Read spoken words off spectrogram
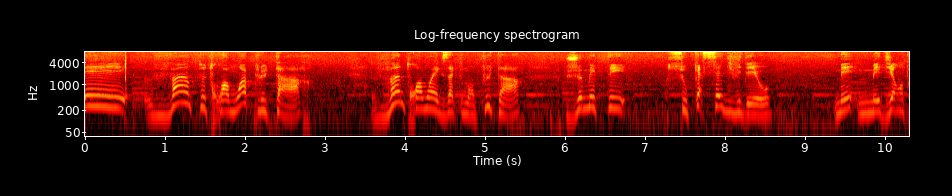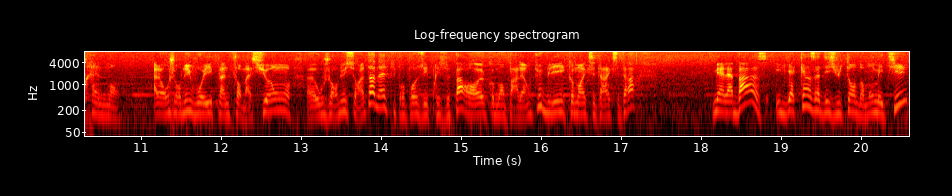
Et 23 mois plus tard, 23 mois exactement plus tard, je mettais sous cassette vidéo mes médias entraînement. Alors aujourd'hui, vous voyez plein de formations euh, aujourd'hui sur Internet qui proposent des prises de parole, comment parler en public, comment etc., etc. Mais à la base, il y a 15 à 18 ans dans mon métier,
